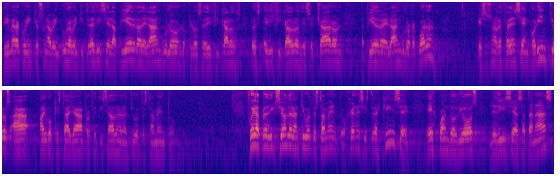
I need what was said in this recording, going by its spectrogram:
Primera Corintios 1.23 dice, la piedra del ángulo, lo que los edificadores, los edificadores desecharon, la piedra del ángulo, ¿recuerdan? Esa es una referencia en Corintios a algo que está ya profetizado en el Antiguo Testamento. Fue la predicción del Antiguo Testamento. Génesis 3.15 es cuando Dios le dice a Satanás,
